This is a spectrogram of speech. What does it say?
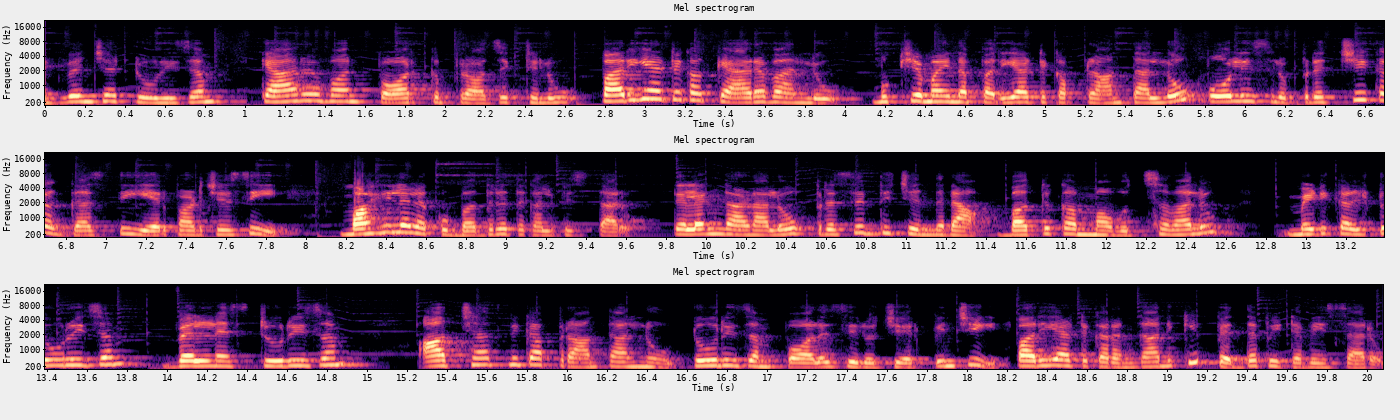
అడ్వెంచర్ టూరిజం క్యారవాన్ పార్క్ ప్రాజెక్టులు పర్యాటక క్యారవాన్లు ముఖ్యమైన పర్యాటక ప్రాంతాల్లో పోలీసులు ప్రత్యేక గస్తీ ఏర్పాటు చేసి మహిళలకు భద్రత కల్పిస్తారు. తెలంగాణ తెలంగాణలో ప్రసిద్ధి చెందిన బతుకమ్మ ఉత్సవాలు మెడికల్ టూరిజం వెల్నెస్ టూరిజం ఆధ్యాత్మిక ప్రాంతాలను టూరిజం పాలసీలో చేర్పించి పర్యాటక రంగానికి పెద్దపీట వేశారు.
